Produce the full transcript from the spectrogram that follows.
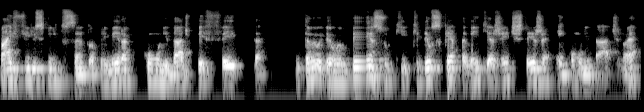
Pai, Filho e Espírito Santo, a primeira comunidade perfeita. Então, eu, eu penso que, que Deus quer também que a gente esteja em comunidade, não é?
